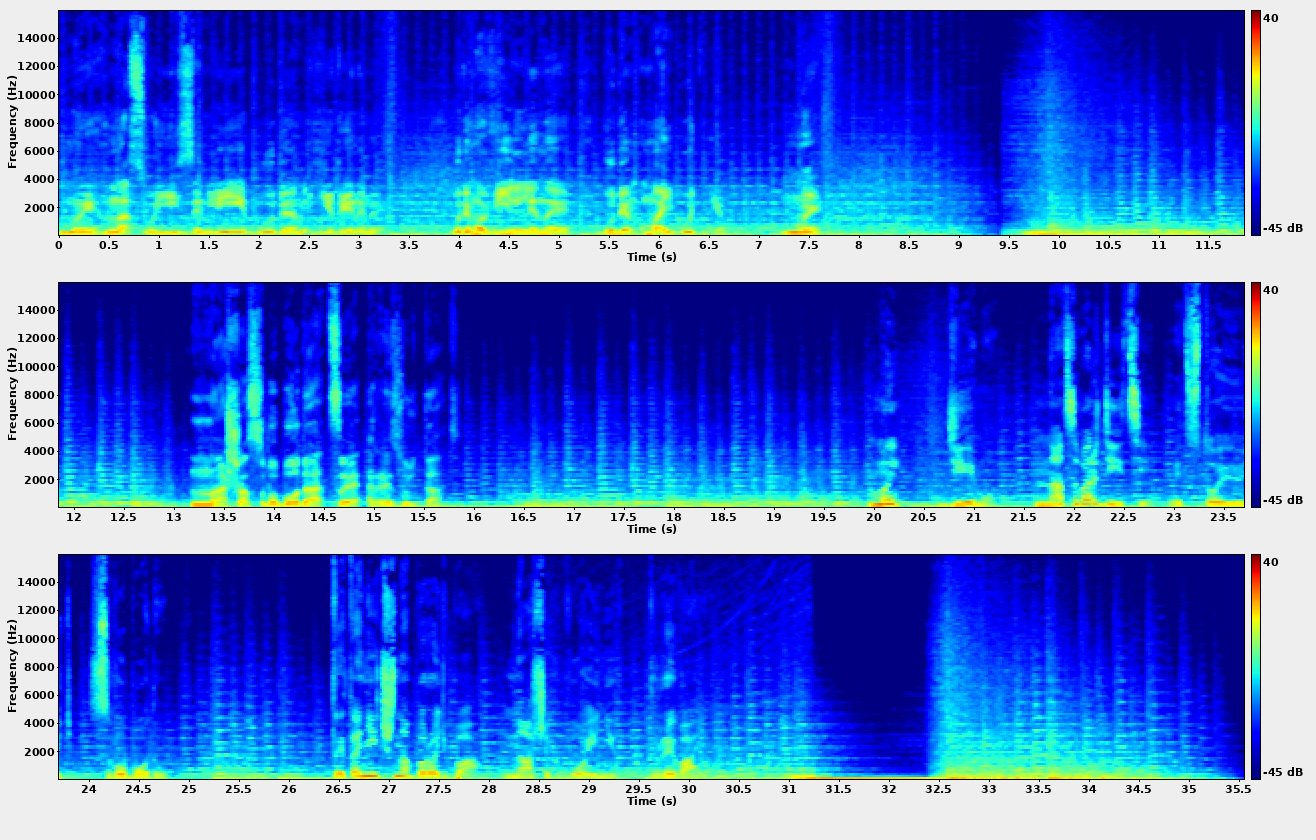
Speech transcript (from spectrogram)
Ми на своїй землі будемо єдиними, будемо вільними, будемо майбутнім. Ми. Наша свобода це результат. Ми діємо. Нацгвардійці відстоюють свободу. Титанічна боротьба наших воїнів триває.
